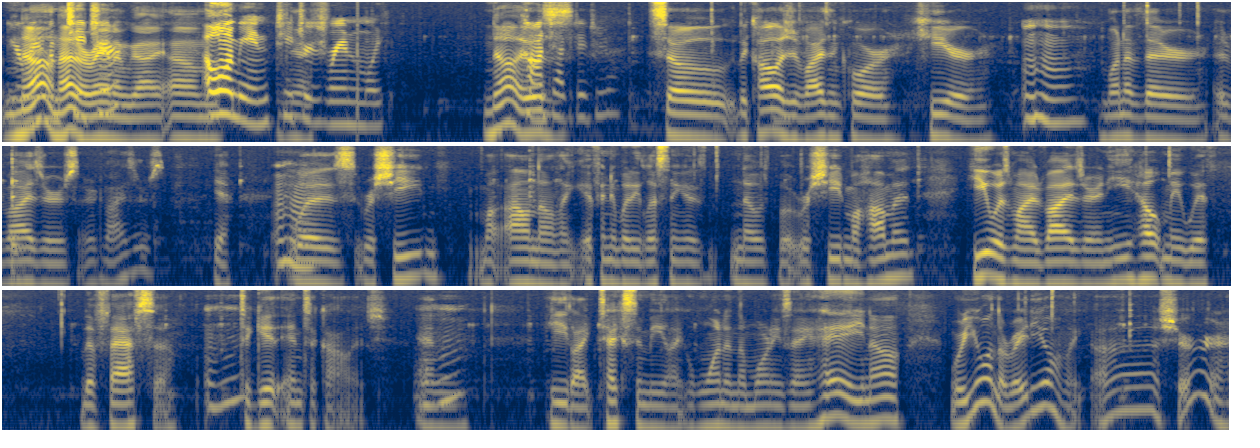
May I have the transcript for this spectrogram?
Your no, not a random guy. Um, Oh, I mean, teachers randomly no, it was contacted you. so the College Advising Corps here. Mm-hmm. One of their advisors, or advisors, mm-hmm. was Rashid. I don't know, like if anybody listening is, knows, but Rashid Mohammed. He was my advisor, and he helped me with the FAFSA mm-hmm. to get into college. And he like texted me like one in the morning saying, "Hey, you know, were you on the radio?" I'm like, "Uh, sure.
